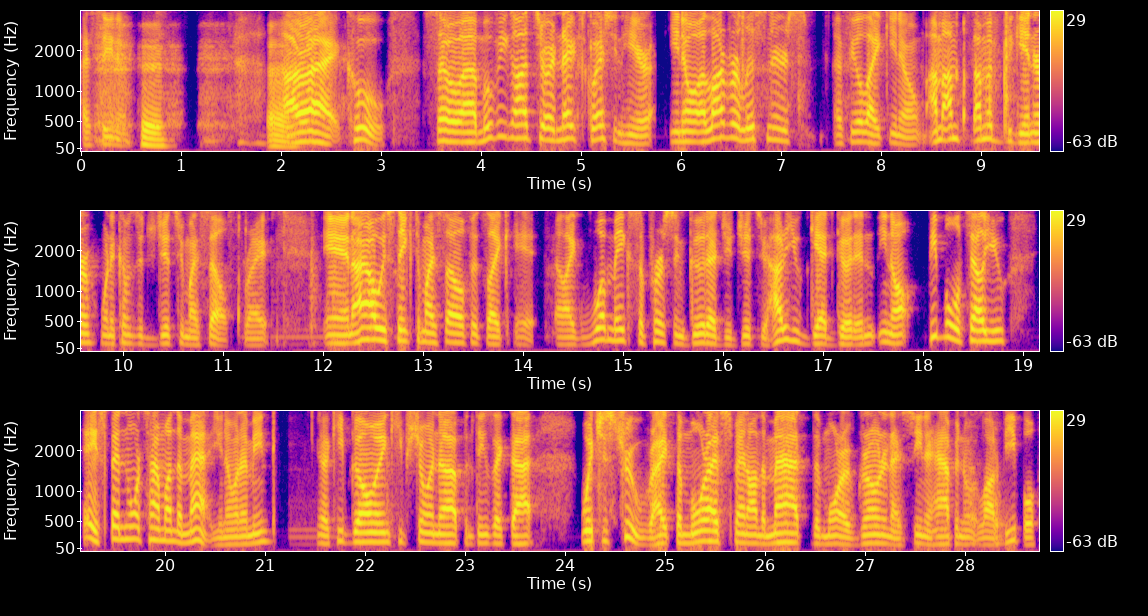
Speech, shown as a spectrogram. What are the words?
I seen him. Uh, All right, cool. So uh, moving on to our next question here. You know, a lot of our listeners, I feel like you know, I'm I'm I'm a beginner when it comes to jujitsu myself, right? And I always think to myself, it's like it, like what makes a person good at jujitsu? How do you get good? And you know, people will tell you, hey, spend more time on the mat. You know what I mean? You know, keep going, keep showing up, and things like that. Which is true, right? The more I've spent on the mat, the more I've grown, and I've seen it happen to a lot of people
